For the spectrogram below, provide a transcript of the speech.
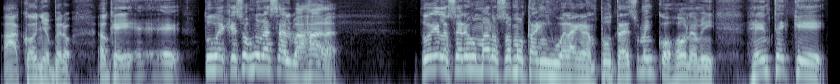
Ah, coño, pero, ok, eh, eh, tú ves que eso es una salvajada. Tú ves que los seres humanos somos tan igual a la gran puta. Eso me encojona a mí. Gente que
